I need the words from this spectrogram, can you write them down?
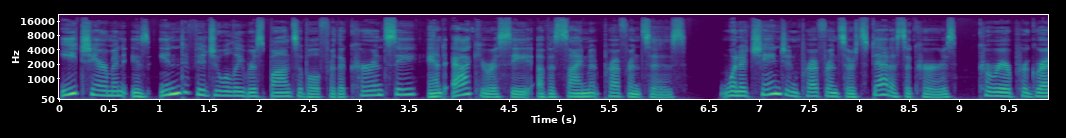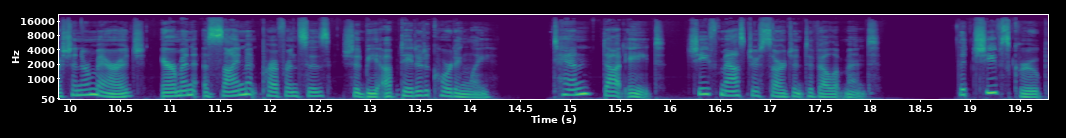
each airman is individually responsible for the currency and accuracy of assignment preferences. When a change in preference or status occurs, career progression or marriage, airman assignment preferences should be updated accordingly. 10.8 Chief Master Sergeant Development The Chiefs Group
